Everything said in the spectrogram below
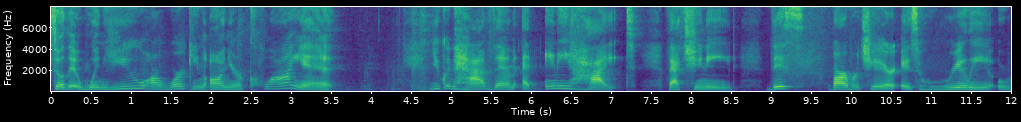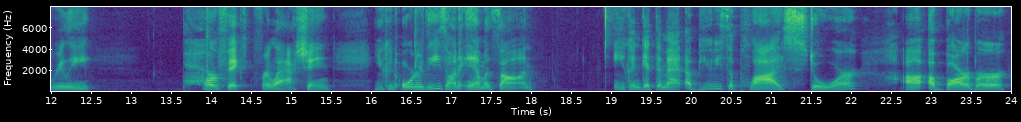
So that when you are working on your client, you can have them at any height that you need. This barber chair is really, really perfect for lashing. You can order these on Amazon. You can get them at a beauty supply store, uh, a barber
